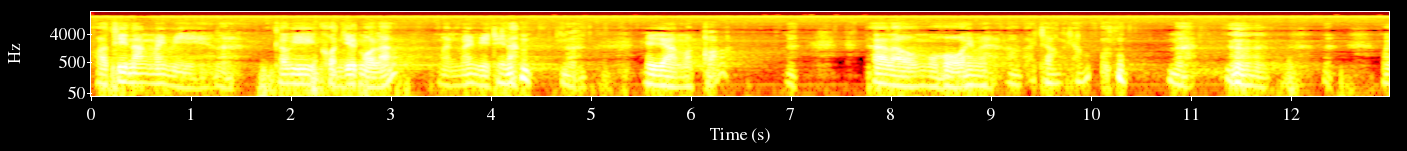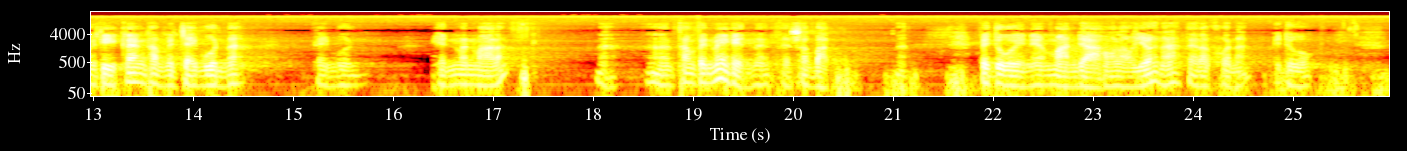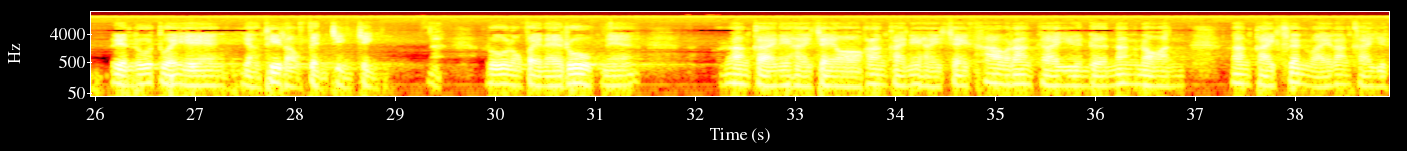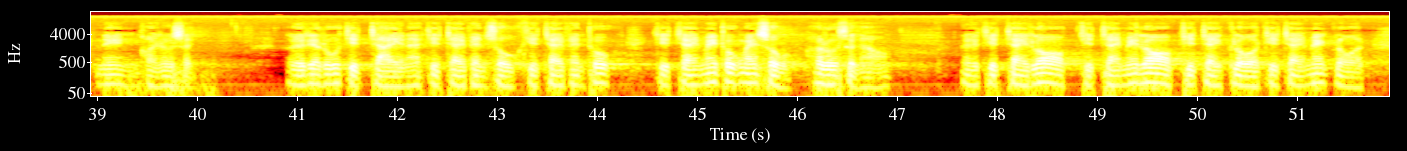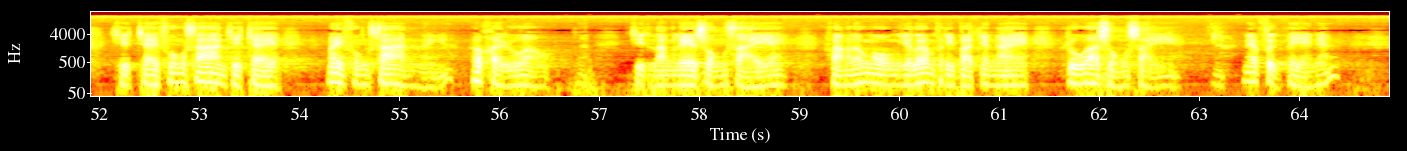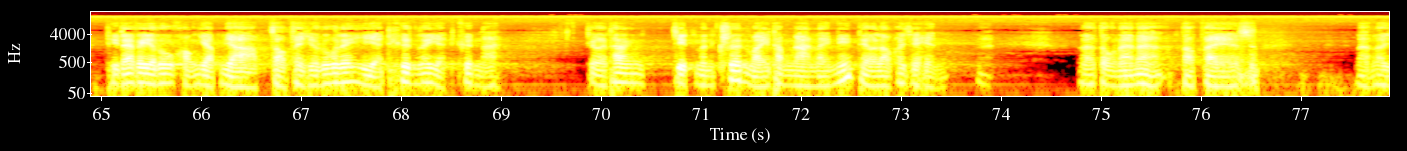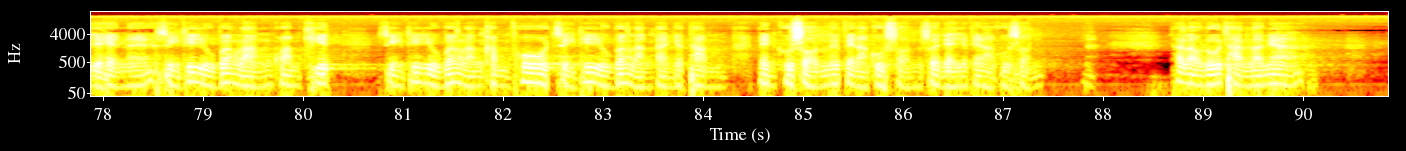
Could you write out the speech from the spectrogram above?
เพราะที่นั่งไม่มีนะเก้าอี้คนยึดหมดแล้ว มันไม่มีที่นั่งนะพยายามมาเกาะนะ ถ้าเราโมโหใช่ไหมเราก็จ้องจ้องนะบางทีแกล้งทำเป็นใจบุญนะใจบุญ เห็นมันมาแล้วนะทำเป็นไม่เห็นนะแต่สะบัดนะไปดูเนี่ยมารยาของเราเยอะนะแต่ละคนนะไปดู เรียนรู้ตัวเองอย่างที่เราเป็นจริงๆนะรู้ลงไปในรูปเนี้ร่างกายนี้หายใจออก ร่างกายนี้หายใจเข้าร่างกายยืนเดินนั่งนอน ร่างกายเคลื่อนไหว ร่างกายหยุดนิ่งคอยรู้สึก หรือเรียนรู้จิตใจนะจิตใจเป็นสุขจิตใจเป็นทุกข์จิตใจไม่ทุกข์ไม่สุขก็รู้สึกเอาหรือจิตใจโลภจิตใจไม่โลภจิตใจโกรธ จิตใจไม่โกรธ จิตใจฟุ้งซ่าน จิตใจไม่ฟุ้งซ่านอะไรเงี้ยก็คอยรู้เอาจิตลังเลสงสัย ฟังแล้วงงจะเริ่มปฏิบัติยังไง รู้ว่าสงสัยเนี่ยฝึกไปอย่างเนี้ย ทีแรกก็จะรู้ของหยาบหยาบต่อไปจะรู้ละเอียดขึ้นละเอียดขึ้นนะเจอทั้งจิตมันเคลื่อนไหวทำงานอะไรนิดเดียวเราก็จะเห็นแล้วตรงนั้นนะต่อไปนะเราจะเห็นนะสิ่งที่อยู่เบื้องหลังความคิด สิ่งที่อยู่เบื้องหลังคำพูด สิ่งที่อยู่เบื้องหลังการกระทำเป็นกุศลหรือเป็นอกุศล ส่วนใหญ่จะเป็นอกุศลถ้าเรารู้ทันแล้วเนี่ย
